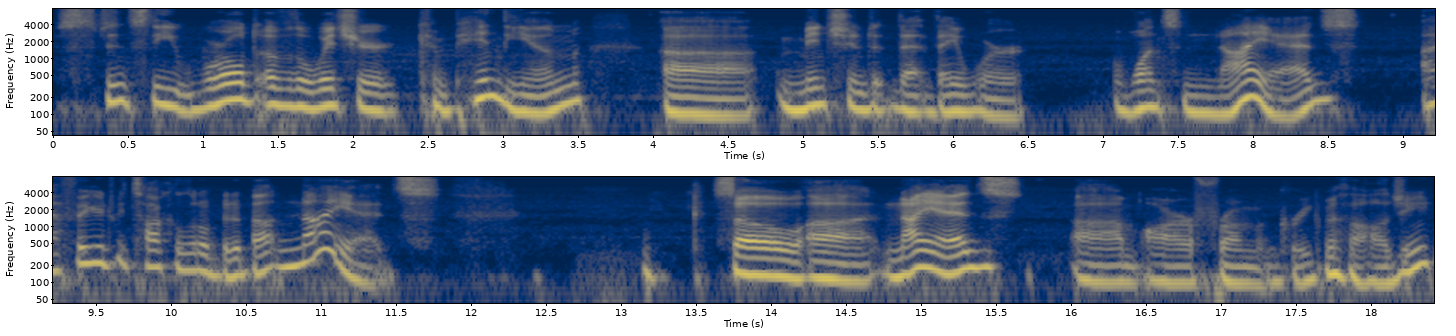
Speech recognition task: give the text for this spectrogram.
since the World of the Witcher compendium uh, mentioned that they were once naiads, I figured we'd talk a little bit about naiads. So, uh, naiads um, are from Greek mythology.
